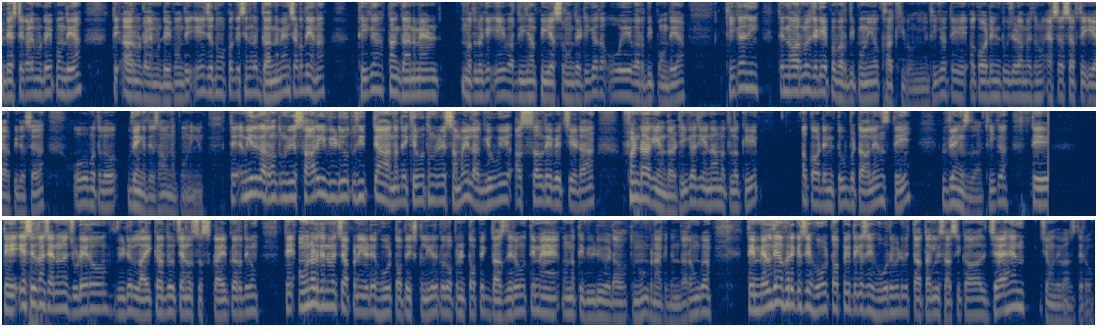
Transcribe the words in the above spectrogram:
ਡਿਸਟ੍ਰਿਕਟ ਵਾਲੇ ਮੁੰਡੇ ਵੀ ਪਾਉਂਦੇ ਆ ਤੇ ਆਰਮਡ ਵਾਲੇ ਮੁੰਡੇ ਹੀ ਪਾਉਂਦੇ। ਇਹ ਜਦੋਂ ਆਪਾਂ ਕਿਸੇ ਨਾਲ ਗਨਮੈਨ ਚੜਦੇ ਆ ਨਾ, ਠੀਕ ਆ, ਤਾਂ ਗਨਮੈਨ ਮਤਲਬ ਕਿ ਇਹ ਵਰਦੀ ਜਾਂ ਪੀਐਸ ਹੁੰਦੇ, ਠੀਕ ਆ, ਤਾਂ ਉਹ ਇਹ ਵਰਦੀ ਪਾਉਂਦੇ ਆ। ਠੀਕ ਆ ਜੀ, ਤੇ ਨਾਰਮਲ ਜਿਹੜੀ ਆਪਾਂ ਵਰਦੀ ਪਾਉਣੀ ਆ, ਉਹ ਖਾਕੀ ਪਾਉਣੀ ਆ, ਠੀਕ ਆ, ਤੇ ਅਕੋਰਡਿੰਗ ਟੂ ਜਿਹੜਾ ਮੈਂ ਤੁਹਾਨੂੰ ਐਸਐਸਐਫ ਤੇ ਏਆਰਪੀ ਦੱਸਿਆ, ਉਹ ਮਤਲਬ ਵਿੰਗ ਦੇ ਹਿਸਾਬ ਨਾਲ ਪਾਉਣੀ ਆ। ਤੇ ਉਮੀਦ ਕਰਦਾ ਤੁਹਾਨੂੰ ਇਹ ਸਾਰੀ ਵੀਡੀਓ ਤੁਸੀਂ ਧਿਆਨ ਨਾਲ ਦੇਖਿਓ, ਤੁਹਾਨੂੰ ਜਿਹੜੀ ਸਮਝ ਲੱਗ ਗਈ ਹੋਊਗੀ, ਅਸਲ ਦੇ ਵਿੱਚ ਜਿਹੜਾ ਫੰਡਾ ਕੀ ਹੁੰਦਾ, ਠੀਕ ਆ ਜੀ, ਇਹਨਾਂ ਮਤਲਬ ਕਿ ਅਕੋਰਡਿੰਗ ਟੂ ਬਟਾਲੀਅਨਸ ਤੇ ਵਿੰਗਸ ਦਾ, ਠੀਕ ਆ, ਤੇ ਤੇ ਇਸੇ ਤਰ੍ਹਾਂ ਚੈਨਲ ਨਾਲ ਜੁੜੇ ਰਹੋ ਵੀਡੀਓ ਲਾਈਕ ਕਰ ਦਿਓ ਚੈਨਲ ਸਬਸਕ੍ਰਾਈਬ ਕਰ ਦਿਓ ਤੇ ਆਉਣ ਵਾਲੇ ਦਿਨ ਵਿੱਚ ਆਪਣੇ ਜਿਹੜੇ ਹੋਰ ਟੌਪਿਕਸ ਕਲੀਅਰ ਕਰੋ, ਆਪਣੇ ਟੌਪਿਕ ਦੱਸਦੇ ਰਹੋ ਤੇ ਮੈਂ ਉਹਨਾਂ ਤੇ ਵੀਡੀਓ ਜਿਹੜਾ ਉਹ ਤੁਹਾਨੂੰ ਬਣਾ ਕੇ ਦਿੰਦਾ ਰਹੂੰਗਾ। ਤੇ ਮਿਲਦੇ ਹਾਂ ਫਿਰ ਕਿਸੇ ਹੋਰ ਟੌਪਿਕ ਤੇ ਕਿਸੇ ਹੋਰ ਵੀਡੀਓ ਵਿੱਚ, ਤਦ ਤੱਕ ਲਈ ਸਤਿ ਸ਼੍ਰੀ ਅਕਾਲ, ਜੈ ਹਿੰਦ, ਜਿਉਂਦੇ ਵਸਦੇ ਰਹੋ।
